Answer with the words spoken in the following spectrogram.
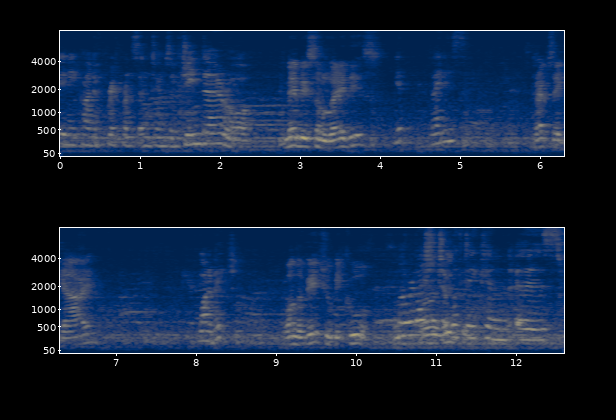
Any kind of preference in terms of gender or? Maybe some ladies. Yep. Ladies. Perhaps a guy. One of each. One of each would be cool. My relationship with Deacon is.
